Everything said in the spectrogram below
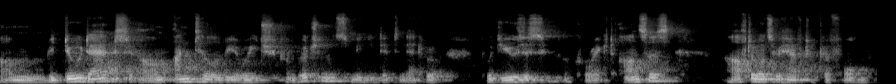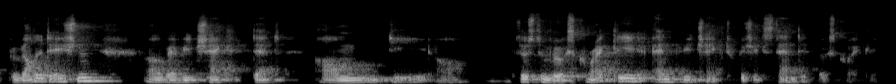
Um, we do that um, until we reach convergence, meaning that the network produces correct answers. Afterwards, we have to perform the validation, where we check that um, the uh, system works correctly and we check to which extent it works correctly.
